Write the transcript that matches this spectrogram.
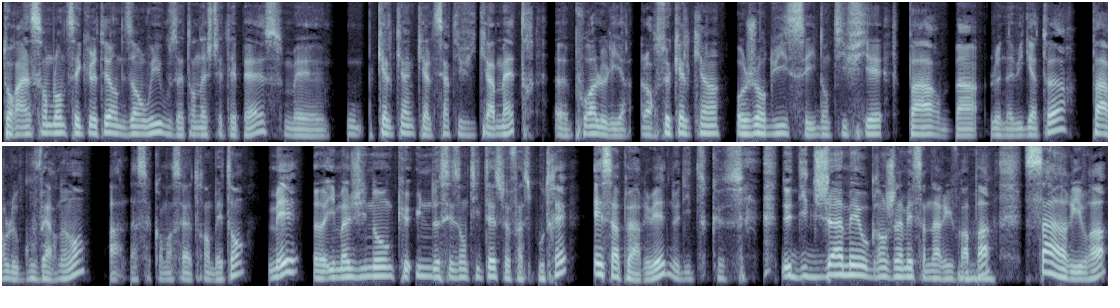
Tu auras un semblant de sécurité en disant oui, vous êtes en HTTPS, mais quelqu'un qui a le certificat maître euh, pourra le lire. Alors ce quelqu'un aujourd'hui c'est identifié par ben le navigateur, par le gouvernement. Ah là ça commence à être embêtant. Mais euh, imaginons qu'une de ces entités se fasse poutrer, et ça peut arriver. Ne dites que, ne dites jamais au grand jamais, ça n'arrivera pas. Mhm. Ça arrivera.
